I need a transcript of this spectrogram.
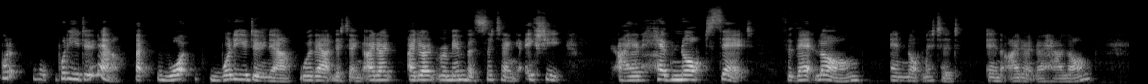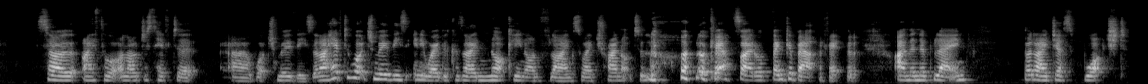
what what do you do now? Like what what do you do now without knitting? I don't I don't remember sitting. Actually, I have, have not sat for that long and not knitted in I don't know how long. So I thought, well, I'll just have to uh, watch movies, and I have to watch movies anyway because I'm not keen on flying. So I try not to look outside or think about the fact that I'm in a plane. But I just watched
